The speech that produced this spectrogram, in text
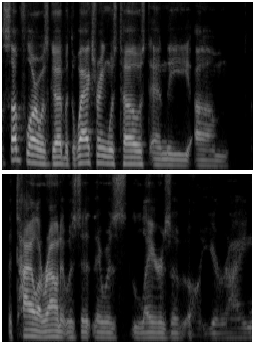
subfloor was good, but the wax ring was toast, and the um the tile around it was just, there was layers of oh, urine.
